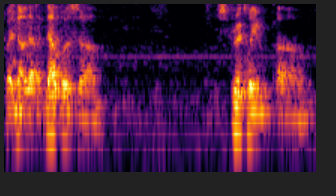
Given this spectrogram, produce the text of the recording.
but no, that that was um, strictly um,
